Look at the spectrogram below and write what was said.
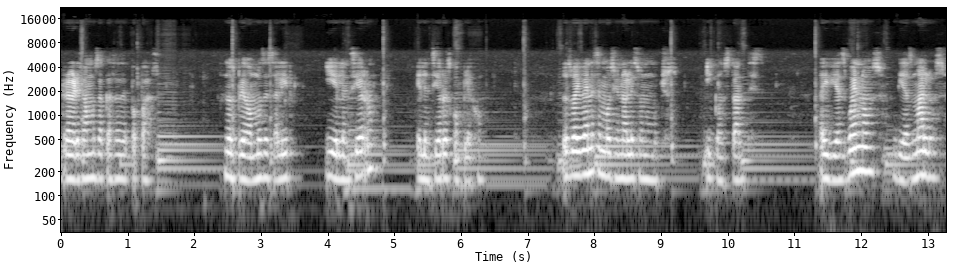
Regresamos a casa de papás. Nos privamos de salir. Y el encierro, el encierro es complejo. Los vaivenes emocionales son muchos y constantes. Hay días buenos, días malos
